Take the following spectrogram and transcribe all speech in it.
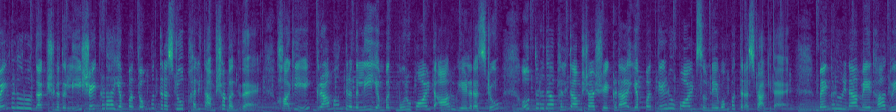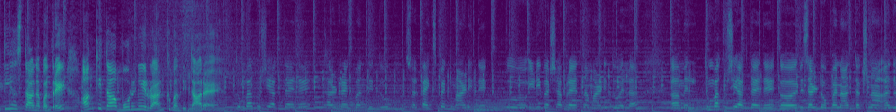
ಬೆಂಗಳೂರು ದಕ್ಷಿಣದಲ್ಲಿ ಶೇಕಡಾ ಎಪ್ಪತ್ತೊಂಬತ್ತರಷ್ಟು ಫಲಿತಾಂಶ ಬಂದಿದೆ. ಹಾಗೆಯೇ ಗ್ರಾಮಾಂತರದಲ್ಲಿ ಎಂಬತ್ಮೂರು ಪಾಯಿಂಟ್ ಆರು ಏಳರಷ್ಟು, ಉತ್ತರದ ಫಲಿತಾಂಶ ಶೇಕಡಾ ಎಪ್ಪತ್ತೇಳು ಪಾಯಿಂಟ್ ಸೊನ್ನೆ ಒಂಬತ್ತರಷ್ಟಾಗಿದೆ. ಬೆಂಗಳೂರಿನ ಮೇಧಾ ದ್ವಿತೀಯ ಸ್ಥಾನ ಬಂದ್ರೆ ಅಂಕಿತಾ ಮೂರನೇ ರ್ಯಾಂಕ್ ಬಂದಿದ್ದಾರೆ. ತುಂಬಾ ಖುಷಿ ಆಗ್ತಾ ಇದೆ. ಥರ್ಡ್ ರ್ಯಾಂಕ್ ಬಂದಿದ್ದು, ಸ್ವಲ್ಪ ಎಕ್ಸ್ಪೆಕ್ಟ್ ಮಾಡಿದ್ದೆ. ಇಡೀ ವರ್ಷ ಪ್ರಯತ್ನ ಮಾಡಿದ್ದು ಎಲ್ಲ. ಆಮೇಲೆ ತುಂಬ ಖುಷಿ ಆಗ್ತಾ ಇದೆ. ರಿಸಲ್ಟ್ ಓಪನ್ ಆದ ತಕ್ಷಣ ಅದು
